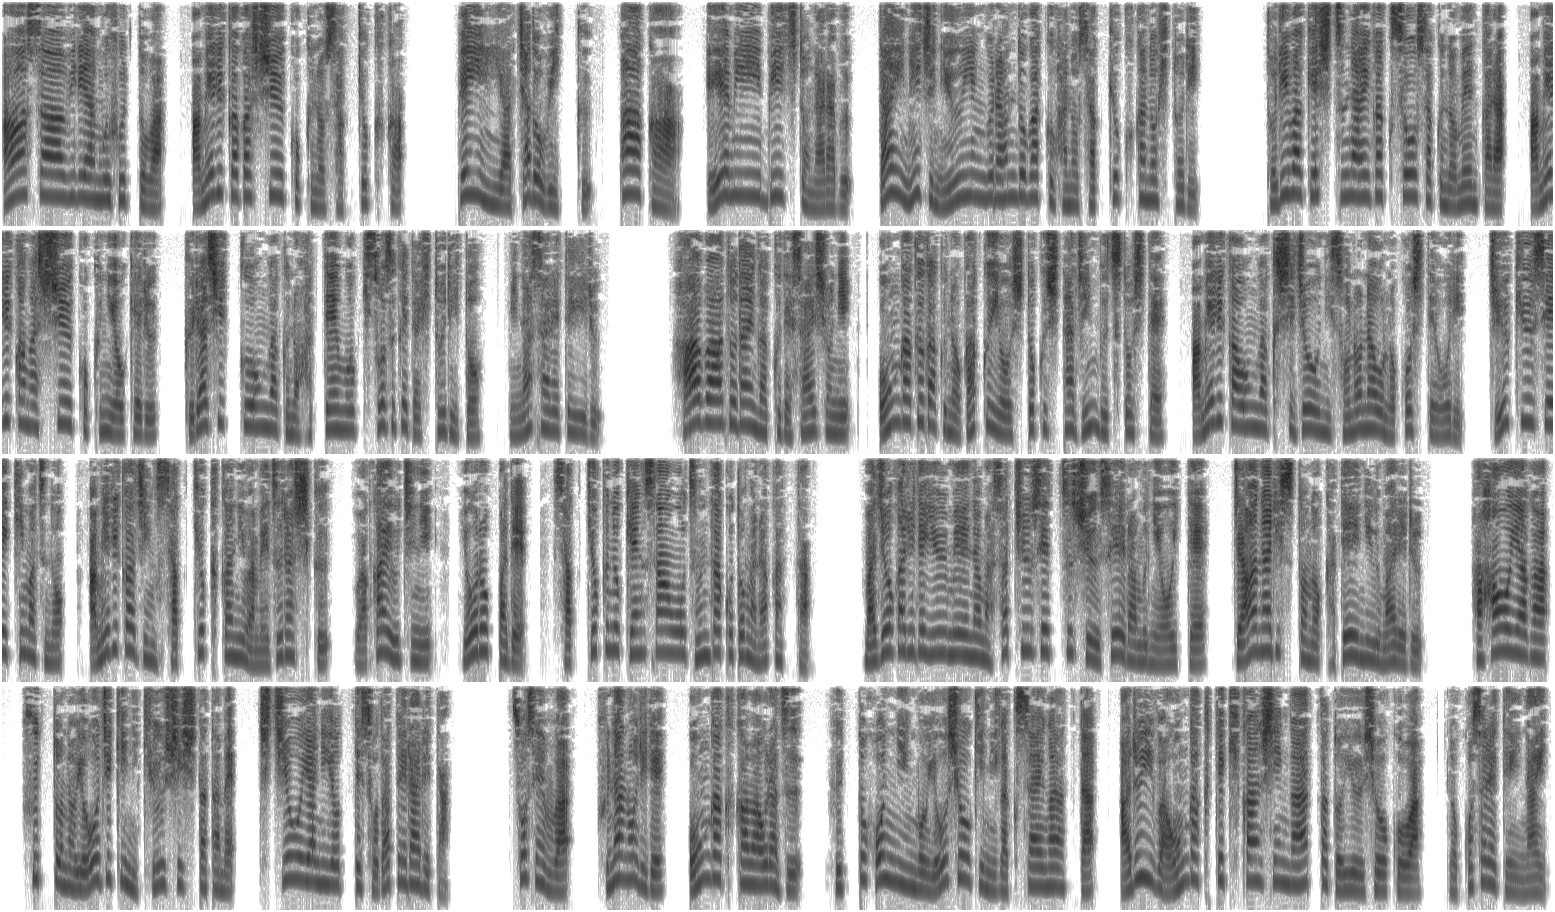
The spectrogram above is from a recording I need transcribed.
アーサー・ウィリアム・フットはアメリカ合衆国の作曲家。ペインやチャドウィック、パーカー、エイミー・ビーチと並ぶ第二次ニューイングランド楽派の作曲家の一人。とりわけ室内楽創作の面からアメリカ合衆国におけるクラシック音楽の発展を基礎づけた一人とみなされている。ハーバード大学で最初に音楽学の学位を取得した人物としてアメリカ音楽史上にその名を残しており、19世紀末のアメリカ人作曲家には珍しく、若いうちにヨーロッパで作曲の研鑽を積んだことがなかった。魔女狩りで有名なマサチューセッツ州セーラムにおいて、ジャーナリストの家庭に生まれる。母親がフットの幼児期に急死したため、父親によって育てられた。祖先は船乗りで音楽家はおらず、フット本人も幼少期に楽才があった、あるいは音楽的関心があったという証拠は残されていない。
